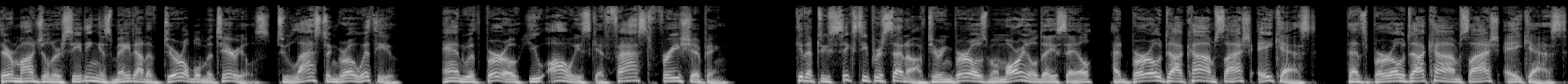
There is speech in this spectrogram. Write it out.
Their modular seating is made out of durable materials to last and grow with you. And with Burrow, you always get fast, free shipping. Get up to 60% off during Burrow's Memorial Day sale at burrow.com slash ACAST. That's burrow.com slash ACAST.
